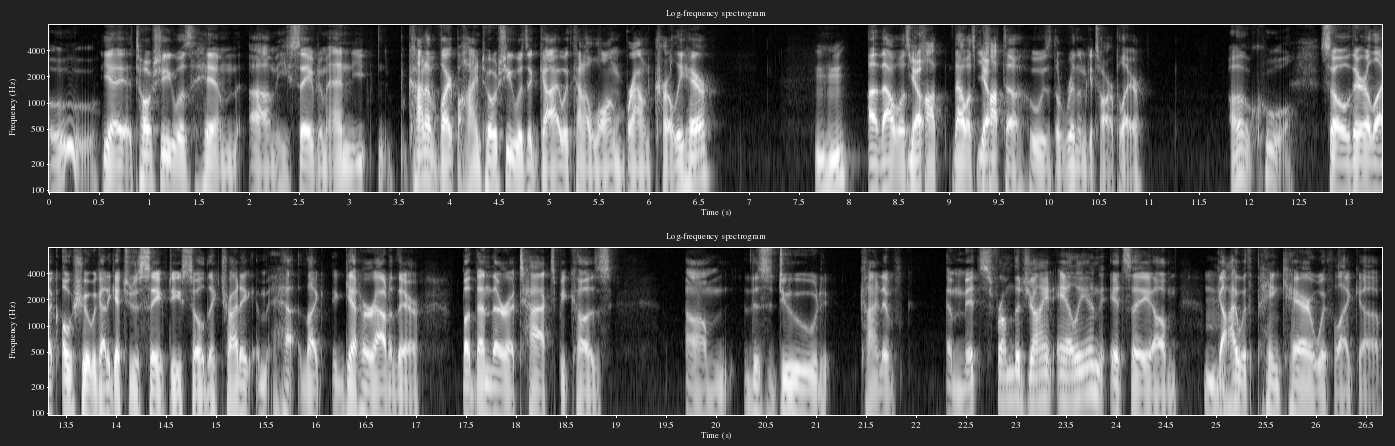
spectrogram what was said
Ooh. Yeah, Toshi was him. Um, he saved him, and you, kind of right behind Toshi was a guy with kind of long brown curly hair. Mm-hmm. Uh, that was Yep. Pat, that was Yep. Pata, who was the rhythm guitar player. Oh, cool. So they're like, "Oh shoot, we got to get you to safety." So they try to ha- like get her out of there, but then they're attacked because um, this dude kind of emits from the giant alien. It's a um, Hmm. guy with pink hair with like a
